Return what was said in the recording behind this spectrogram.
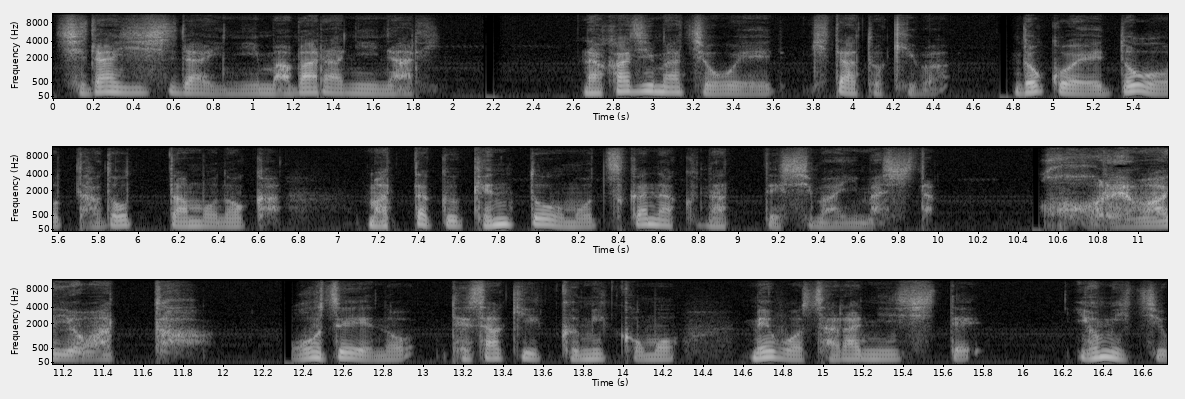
次第次第にまばらになり中島町へ来た時はどこへどうたどったものか全く見当もつかなくなってしまいました。これは弱った。大勢の手先組子も目を皿にして夜道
